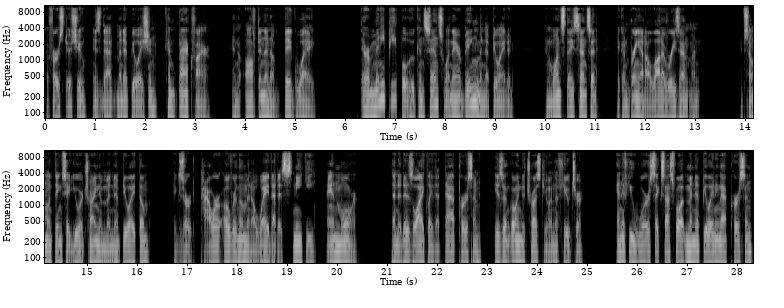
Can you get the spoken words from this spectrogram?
The first issue is that manipulation can backfire, and often in a big way. There are many people who can sense when they are being manipulated, and once they sense it, it can bring out a lot of resentment. If someone thinks that you are trying to manipulate them, exert power over them in a way that is sneaky, and more, then it is likely that that person isn't going to trust you in the future. And if you were successful at manipulating that person,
